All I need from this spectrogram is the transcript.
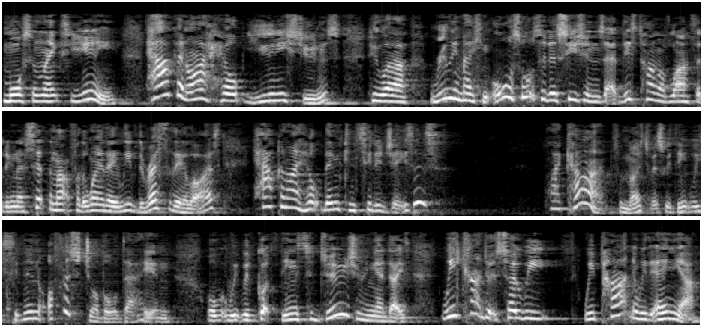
Mawson Lakes Uni. How can I help uni students who are really making all sorts of decisions at this time of life that are going to set them up for the way they live the rest of their lives? How can I help them consider Jesus? Well, I can't. For most of us, we think we sit in an office job all day and or we, have got things to do during our days. We can't do it. So we, we partner with Anya.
